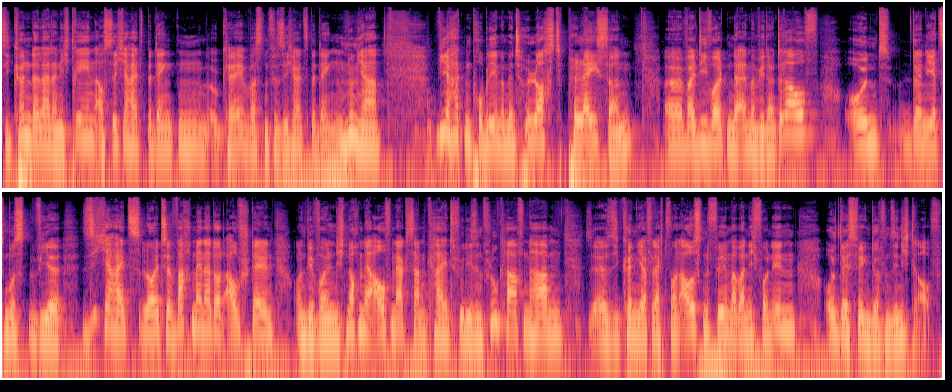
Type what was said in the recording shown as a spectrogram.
Sie können da leider nicht drehen, aus Sicherheitsbedenken. Okay, was denn für Sicherheitsbedenken? Nun ja, wir hatten Probleme mit Lost Placern, äh, weil die wollten da immer wieder drauf und denn jetzt mussten wir Sicherheitsleute, Wachmänner dort aufstellen und wir wollen nicht noch mehr Aufmerksamkeit für diesen Flughafen haben. Äh, sie können ja vielleicht von außen filmen, aber nicht von innen und deswegen dürfen sie nicht drauf.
